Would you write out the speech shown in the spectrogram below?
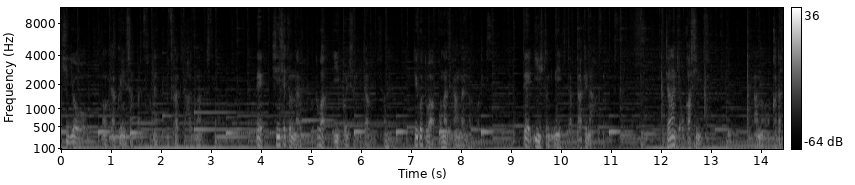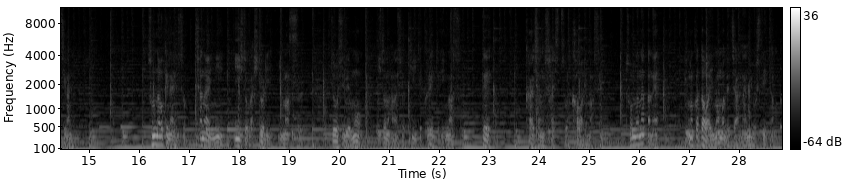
企業の役員さんたちとねぶつかってたはずなんですけどで新社長になるってことはいいポジションにいたわけですよね。ということは同じ考えになるわけです。でいい人に見えてただけなはずなんです。じゃなきゃおかしいんですよあの形がね。そんなわけないんですよ。社内にいい人が1人います。上司でも人の話を聞いてくれています。で会社の歳出は変わりません。そんな中ねその方は今までじゃあ何をしていたのか、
